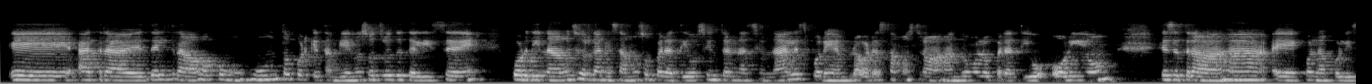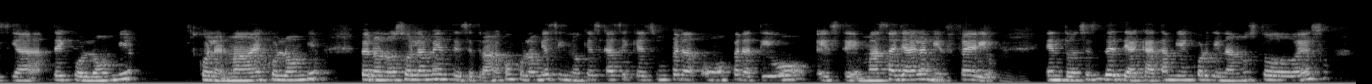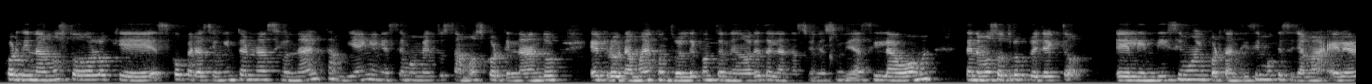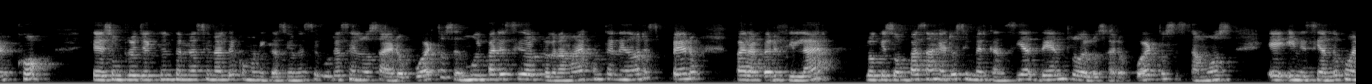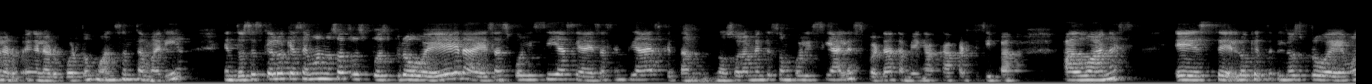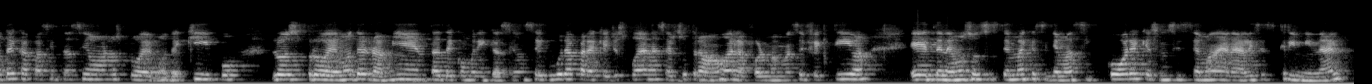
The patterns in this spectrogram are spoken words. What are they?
eh, a través del trabajo conjunto, porque también nosotros desde el ICD coordinamos y organizamos operativos internacionales. Por ejemplo, ahora estamos trabajando en el operativo Orión, que se trabaja eh, con la Policía de Colombia con la Armada de Colombia, pero no solamente se trabaja con Colombia, sino que es casi que es un, operativo este, más allá del hemisferio. Entonces, desde acá también coordinamos todo eso coordinamos todo lo que es cooperación internacional. También en este momento estamos coordinando el programa de control de contenedores de las Naciones Unidas y la OMA. Tenemos otro proyecto eh, lindísimo, importantísimo, que se llama el ERCOP, que es un proyecto internacional de comunicaciones seguras en los aeropuertos. Es muy parecido al programa de contenedores, pero para perfilar lo que son pasajeros y mercancías dentro de los aeropuertos. Estamos eh, iniciando con el, en el aeropuerto Juan Santa María. Entonces, ¿qué es lo que hacemos nosotros? Pues proveer a esas policías y a esas entidades que no solamente son policiales, ¿verdad? También acá participa aduanas este, lo que los proveemos de capacitación, los proveemos de equipo, los proveemos de herramientas de comunicación segura para que ellos puedan hacer su trabajo de la forma más efectiva. Eh, tenemos un sistema que se llama SICORE, que es un sistema de análisis criminal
